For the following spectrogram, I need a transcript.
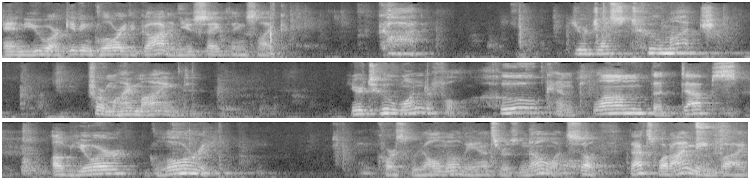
And you are giving glory to God, and you say things like, God, you're just too much for my mind. You're too wonderful. Who can plumb the depths of your glory? And of course, we all know the answer is no one. So that's what I mean by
